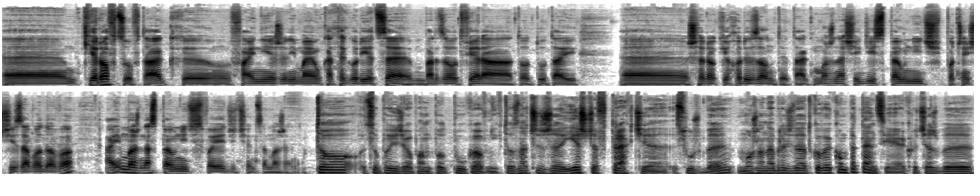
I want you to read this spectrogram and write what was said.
e, kierowców, tak? E, Fajnie, jeżeli mają kategorię C, bardzo otwiera to tutaj e, szerokie horyzonty, tak? Można się gdzieś spełnić po części zawodowo, a i można spełnić swoje dziecięce marzenia. To, co powiedział pan podpułkownik, to znaczy, że jeszcze w trakcie służby można nabrać dodatkowe kompetencje, jak chociażby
